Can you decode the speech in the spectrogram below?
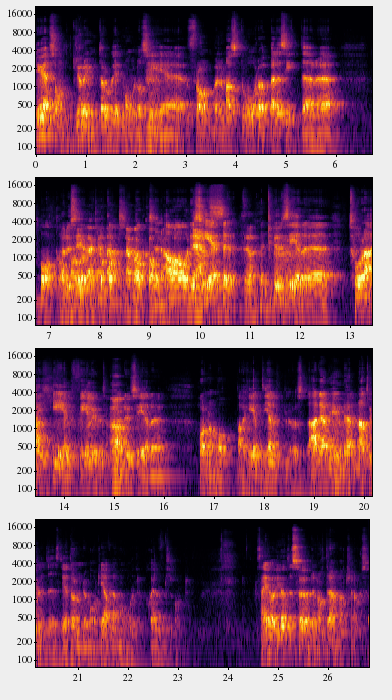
Det är ju ett sånt grymt roligt mål att se eh, från när man står upp eller sitter eh, bakom. Ja, du ser och- verkligen den. bort- Den bara kommer. Ja, och du Den ser, du ser eh, Toray helt fel ut. Ja. Du ser eh, honom hoppa helt hjälplöst. Ja, den är ju Mm. den, naturligtvis. Det är ett underbart jävla mål. Självklart. Sen gör, inte Söder något i den matchen också.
